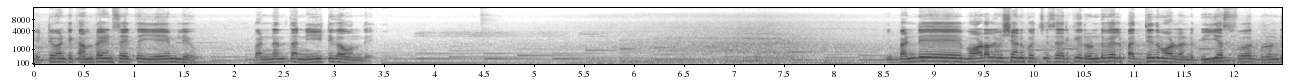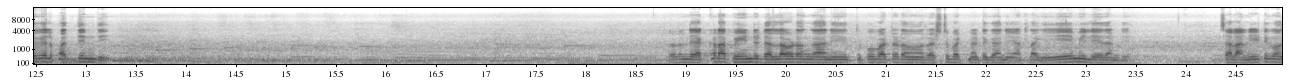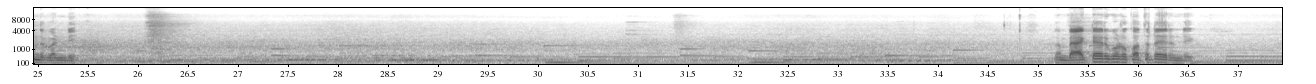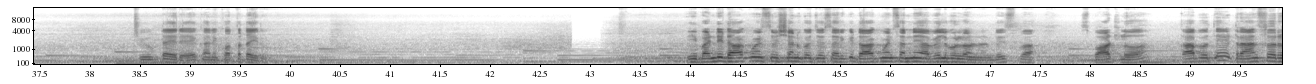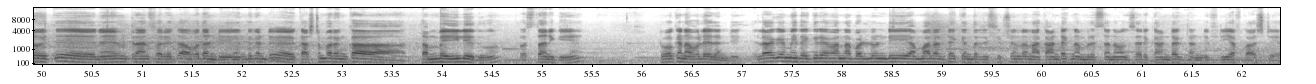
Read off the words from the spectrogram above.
ఎటువంటి కంప్లైంట్స్ అయితే ఏం లేవు. బండి అంతా నీట్గా ఉంది. ఈ బండి మోడల్ విషయానికి వచ్చేసరికి రెండు వేల పద్దెనిమిది మోడల్ అండి. బిఎస్ ఫోర్ రెండు వేల పద్దెనిమిది. చూడండి ఎక్కడ పెయింట్ డల్ అవ్వడం కానీ తుప్పు పట్టడం రెస్ట్ పట్టినట్టు కానీ అట్లాగే ఏమీ లేదండి. చాలా నీట్గా ఉంది బండి. బ్యాక్ టైర్ కూడా కొత్త టైర్ అండి. ట్యూబ్ టైరే కానీ కొత్త టైరు. ఈ బండి డాక్యుమెంట్స్ విషయానికి వచ్చేసరికి డాక్యుమెంట్స్ అన్నీ అవైలబుల్ ఉండండి. స్పా స్పాట్లో కాకపోతే ట్రాన్స్ఫర్ అయితే నేమ్ ట్రాన్స్ఫర్ అయితే అవ్వదండి. ఎందుకంటే కస్టమర్ ఇంకా తంబే వేయలేదు ప్రస్తుతానికి. టోకెన్ అవ్వలేదండి. ఇలాగే మీ దగ్గర ఏమన్నా బళ్ళు ఉండి అమ్మాలంటే కింద డిస్క్రిప్షన్లో నా కాంటాక్ట్ నెంబర్ ఇస్తాను. ఒకసారి కాంటాక్ట్ అండి ఫ్రీ ఆఫ్ కాస్టే.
